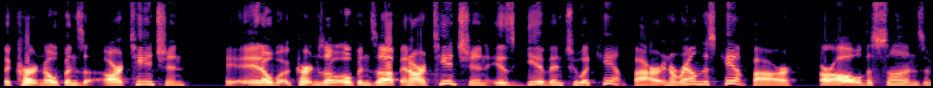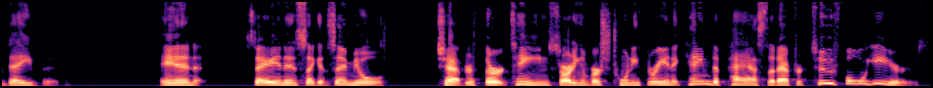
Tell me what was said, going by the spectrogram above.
The curtain opens our attention it, it curtains opens up, and our attention is given to a campfire. And around this campfire are all the sons of David. And staying in 2 Samuel chapter 13, starting in verse 23, and it came to pass that after two full years,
